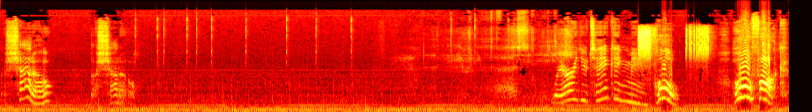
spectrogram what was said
The Shadow? The Shadow. Where are you taking me? Oh! Oh, fuck!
